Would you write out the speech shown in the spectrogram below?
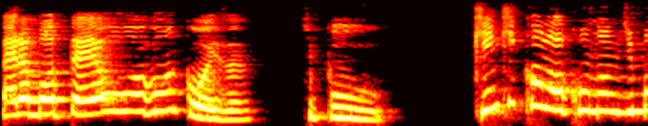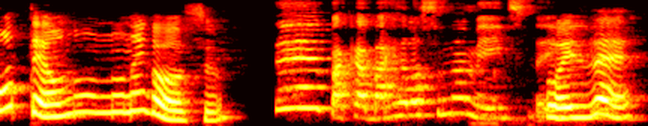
Era motel ou alguma coisa. Tipo, Quem que coloca o nome de motel no, no negócio? É, pra acabar relacionamentos. Daí. Pois é.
